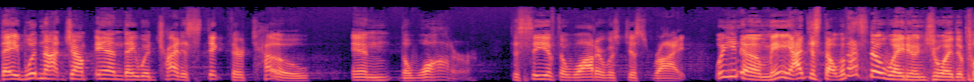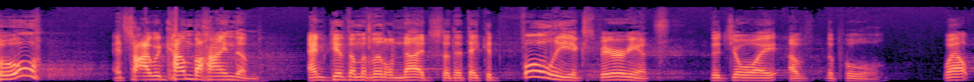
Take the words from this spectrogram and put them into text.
they would not jump in. They would try to stick their toe in the water to see if the water was just right. Well, you know me, I just thought, well, that's no way to enjoy the pool. And so I would come behind them and give them a little nudge so that they could fully experience the joy of the pool. Well,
